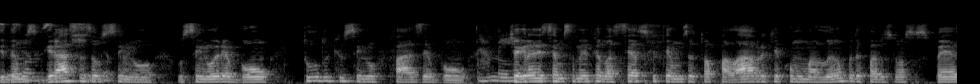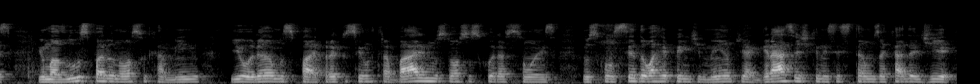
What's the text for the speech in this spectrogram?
e damos graças ao meu Pai. Senhor. O Senhor é bom, tudo que o Senhor faz é bom. Amém. Te agradecemos também pelo acesso que temos à tua palavra, que é como uma lâmpada para os nossos pés e uma luz para o nosso caminho. E oramos, Pai, para que o Senhor trabalhe nos nossos corações, nos conceda o arrependimento e a graça de que necessitamos a cada dia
